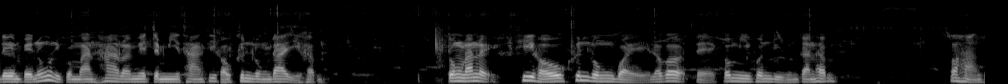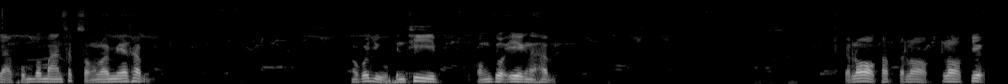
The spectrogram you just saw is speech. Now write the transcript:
เดินไปนู่นอีกประมาณห้าร้อยเมตร จะมีทางที่เขาขึ้นลงได้อีกครับ ตรงนั้นเลย ที่เขาขึ้นลงบ่อย แล้วก็แต่ก็มีคนอยู่เหมือนกันครับ ก็ห่างจากผมประมาณสักสองร้อยเมตรครับเขาก็อยู่เป็นที่ของตัวเองนะครับกระลอกครับกระลอกกระลอกเยอะ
